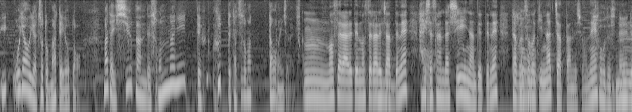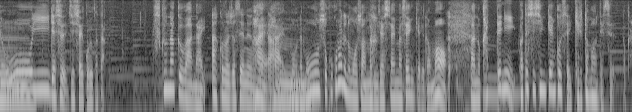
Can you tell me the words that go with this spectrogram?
いおやおやちょっと待てよと。まだ1週間でそんなにってふふって立ち止まった方がいいんじゃないですか、うん、乗せられて乗せられちゃってね、歯医者さんだしなんて言ってね多分その気になっちゃったんでしょうね。そう。ですね。でうん。多いです。実際こういう方。少なくはない。あこの女性のような方、はいはい、ん。もうね妄想ここまでの妄想あんまりいらっしゃいませんけれども あの勝手に私真剣コースでいけると思うんです。とか。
